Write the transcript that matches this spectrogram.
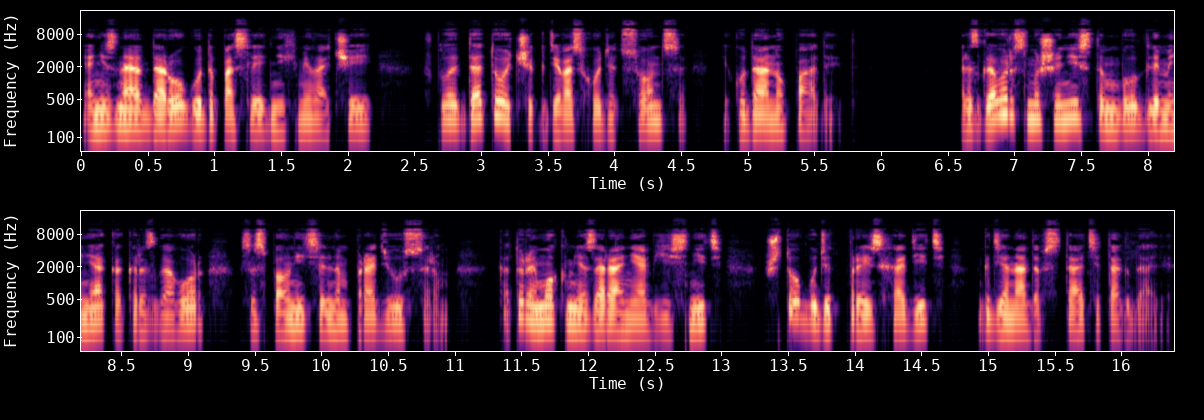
и они знают дорогу до последних мелочей, вплоть до точек, где восходит солнце и куда оно падает. Разговор с машинистом был для меня как разговор с исполнительным продюсером, который мог мне заранее объяснить, что будет происходить, где надо встать и так далее.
